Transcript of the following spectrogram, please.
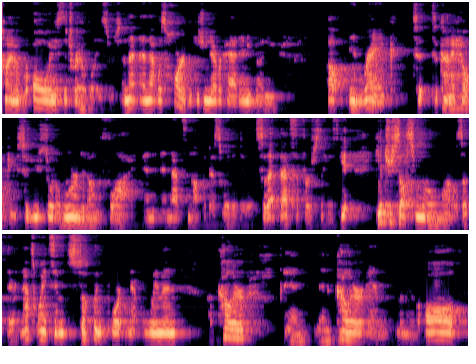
kind of were always the trailblazers. And that, and that was hard because you never had anybody up in rank to, to kind of help you. So you sort of learned it on the fly. And, and that's not the best way to do it. So that, that's the first thing is get, get yourself some role models up there. And that's why it's so important that women of color and men of color and women of all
